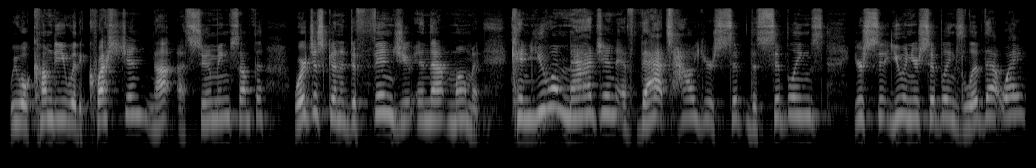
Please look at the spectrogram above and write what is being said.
we will come to you with a question, not assuming something. We're just going to defend you in that moment. Can you imagine if that's how your the siblings, your you and your siblings live that way?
